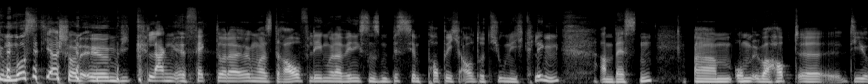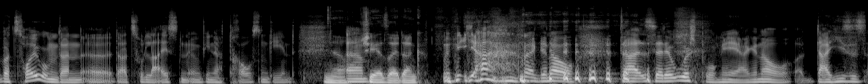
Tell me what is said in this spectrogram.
du musst ja schon irgendwie Klangeffekte oder irgendwas drauflegen oder wenigstens ein bisschen poppig autotunig klingen, am besten, ähm, um überhaupt äh, die Überzeugung dann äh, da zu leisten, irgendwie nach draußen gehend. Ja, Ähm, Cher sei Dank. Ja, na, genau. Da ist ja der Ursprung her, genau. Da hieß es,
